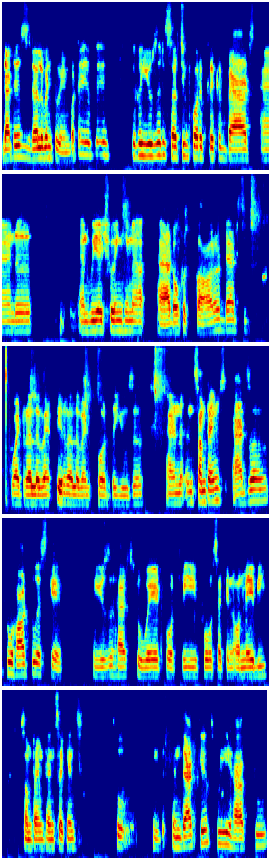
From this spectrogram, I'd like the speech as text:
that is relevant to him. But if, if, if a user is searching for a cricket bats and uh, and we are showing him an ad of a car, that's quite relevant irrelevant for the user. And and sometimes ads are too hard to escape. The user has to wait for three, four seconds, or maybe sometime 10 seconds. So in that case, we have to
